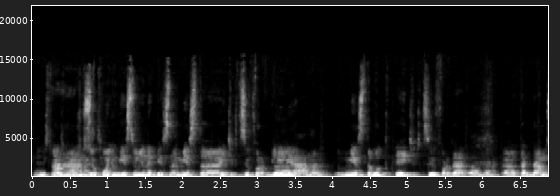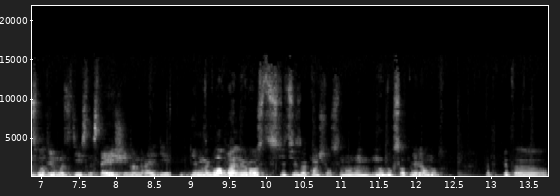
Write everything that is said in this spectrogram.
есть А, все понял. Если у нее написано вместо этих цифр Да. Лилиана, вместо вот этих цифр, да, Да, да. э, тогда мы смотрим вот здесь настоящий номер ID. Именно глобальный рост сети закончился на, на 200 миллионов. Это, это,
